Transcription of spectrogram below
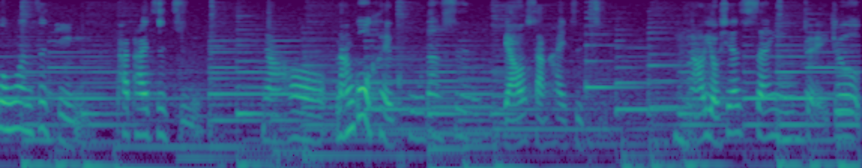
问问自己，拍拍自己，然后难过可以哭，但是不要伤害自己。然后有些声音，对，就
